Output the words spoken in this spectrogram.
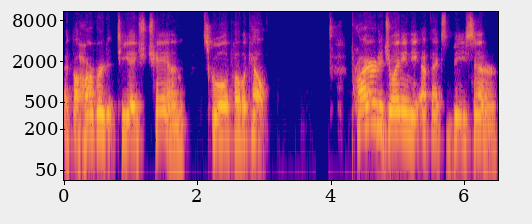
at the Harvard T.H. Chan School of Public Health. Prior to joining the FXB Center,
